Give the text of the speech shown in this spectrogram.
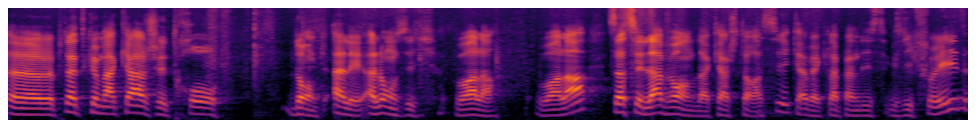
euh, peut-être que ma cage est trop... Donc, allez, allons-y. Voilà, voilà. Ça, c'est l'avant de la cage thoracique avec l'appendice xiphoïde.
